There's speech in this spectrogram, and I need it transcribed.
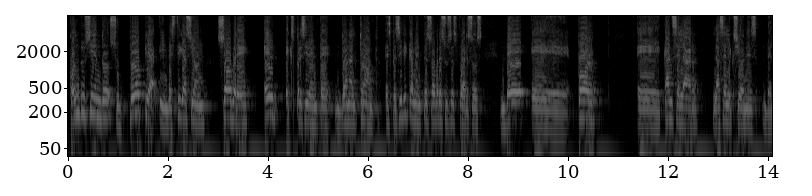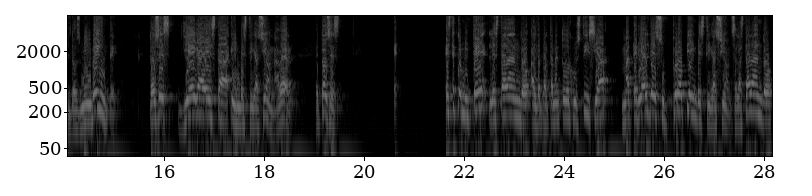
conduciendo su propia investigación sobre el expresidente Donald Trump, específicamente sobre sus esfuerzos eh, por eh, cancelar las elecciones del 2020. Entonces llega esta investigación. A ver, entonces, eh, este comité le está dando al Departamento de Justicia material de su propia investigación. Se la está dando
